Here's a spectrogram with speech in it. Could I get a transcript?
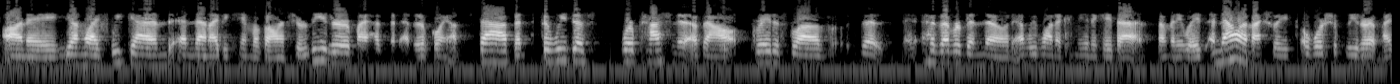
on a Young Life weekend, and then I became a volunteer leader. My husband ended up going on staff, and so we just we're passionate about greatest love that has ever been known, and we want to communicate that in so many ways. And now I'm actually a worship leader at my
